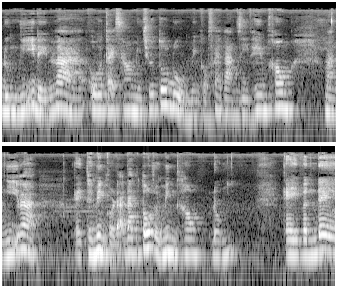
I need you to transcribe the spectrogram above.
đừng nghĩ đến là ôi tại sao mình chưa tốt đủ mình có phải làm gì thêm không? Mà nghĩ là cái thế mình có đã đang tốt với mình không? Đúng. Cái vấn đề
